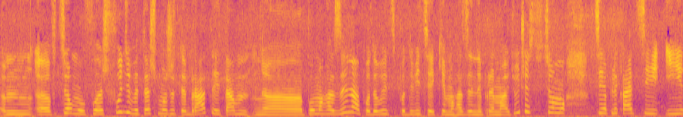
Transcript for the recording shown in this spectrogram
Е, В цьому флешфуді ви теж можете брати і там е, по магазинах подивитися, подивіться, які магазини приймають участь в цьому в цій аплікації, і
